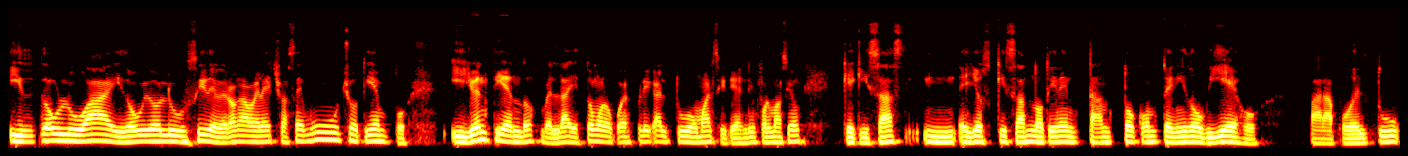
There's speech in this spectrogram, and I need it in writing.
IWA y WWC debieron haber hecho hace mucho tiempo. Y yo entiendo, ¿verdad? Y esto me lo puede explicar tú, Omar, si tienes la información, que quizás mm, ellos quizás no tienen tanto contenido viejo para poder tú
